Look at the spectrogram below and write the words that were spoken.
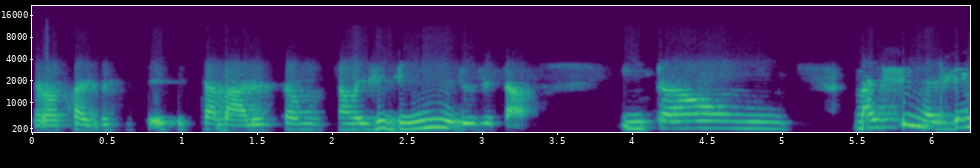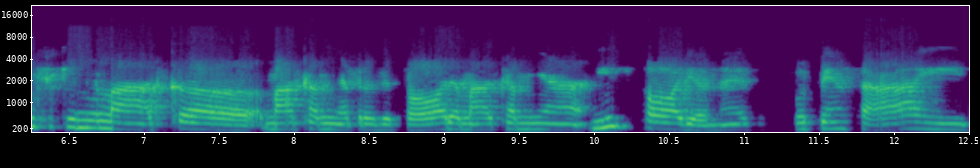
pelas quais esses, esses, trabalhos são, são exibidos e tal. Então, mas sim, é evidente que me marca, marca a minha trajetória, marca a minha, minha história, né? Se for pensar em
